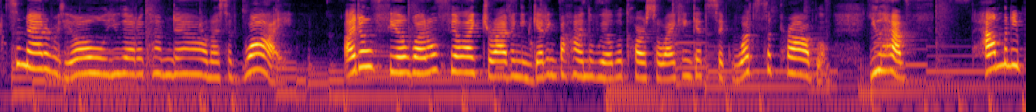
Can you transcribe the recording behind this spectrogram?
What's the matter with you? Oh, you got to come down." I said, "Why?" I don't feel well, I don't feel like driving and getting behind the wheel of the car so I can get sick. What's the problem? You have how many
